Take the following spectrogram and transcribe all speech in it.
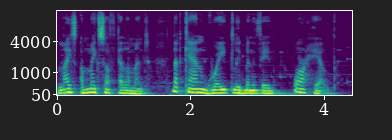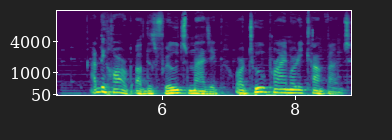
lies a mix of elements that can greatly benefit our health. At the heart of this fruit's magic are two primary compounds,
